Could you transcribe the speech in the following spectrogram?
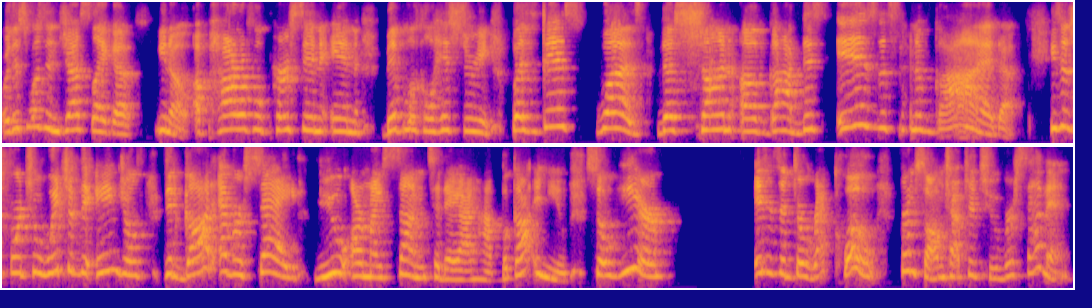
or this wasn't just like a you know a powerful person in biblical history but this was the son of god. This is the son of god. He says for to which of the angels did god ever say you are my son today i have begotten you so here it is a direct quote from psalm chapter 2 verse 7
